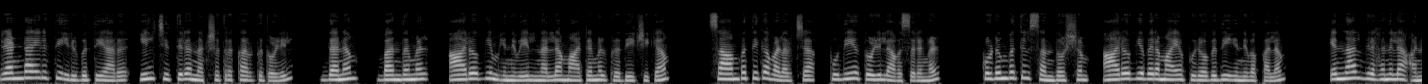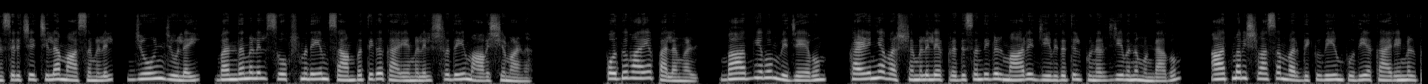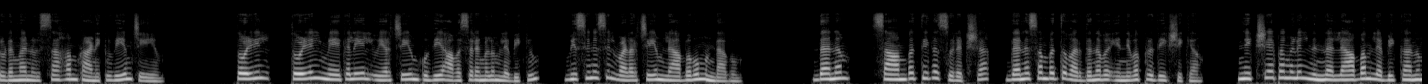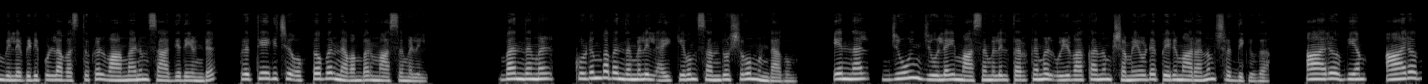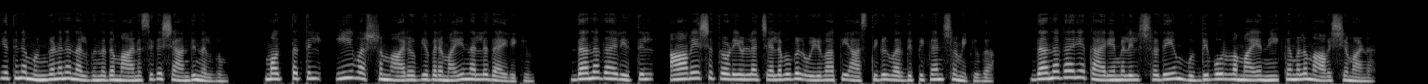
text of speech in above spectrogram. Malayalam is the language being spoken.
രണ്ടായിരത്തി ഇരുപത്തിയാറ് ഇൽ ചിത്തിര നക്ഷത്രക്കാർക്ക് തൊഴിൽ ധനം ബന്ധങ്ങൾ ആരോഗ്യം എന്നിവയിൽ നല്ല മാറ്റങ്ങൾ പ്രതീക്ഷിക്കാം. സാമ്പത്തിക വളർച്ച പുതിയ തൊഴിൽ അവസരങ്ങൾ കുടുംബത്തിൽ സന്തോഷം ആരോഗ്യപരമായ പുരോഗതി എന്നിവ ഫലം. എന്നാൽ ഗ്രഹനില അനുസരിച്ച് ചില മാസങ്ങളിൽ ജൂൺ ജൂലൈ ബന്ധങ്ങളിൽ സൂക്ഷ്മതയും സാമ്പത്തിക കാര്യങ്ങളിൽ ശ്രദ്ധയും ആവശ്യമാണ്. പൊതുവായ ഫലങ്ങൾ. ഭാഗ്യവും വിജയവും കഴിഞ്ഞ വർഷങ്ങളിലെ പ്രതിസന്ധികൾ മാറി ജീവിതത്തിൽ പുനർജീവനമുണ്ടാകും. ആത്മവിശ്വാസം വർദ്ധിക്കുകയും പുതിയ കാര്യങ്ങൾ തുടങ്ങാൻ ഉത്സാഹം കാണിക്കുകയും ചെയ്യും. തൊഴിൽ തൊഴിൽ മേഖലയിൽ ഉയർച്ചയും പുതിയ അവസരങ്ങളും ലഭിക്കും ബിസിനസ്സിൽ വളർച്ചയും ലാഭവും ഉണ്ടാകും. ധനം സാമ്പത്തിക സുരക്ഷ ധനസമ്പത്ത് വർധനവ് എന്നിവ പ്രതീക്ഷിക്കാം. നിക്ഷേപങ്ങളിൽ നിന്ന് ലാഭം ലഭിക്കാനും വിലപിടിപ്പുള്ള വസ്തുക്കൾ വാങ്ങാനും സാധ്യതയുണ്ട് പ്രത്യേകിച്ച് ഒക്ടോബർ നവംബർ മാസങ്ങളിൽ. ബന്ധങ്ങൾ കുടുംബ ബന്ധങ്ങളിൽ ഐക്യവും സന്തോഷവും ഉണ്ടാകും. എന്നാൽ ജൂൺ ജൂലൈ മാസങ്ങളിൽ തർക്കങ്ങൾ ഒഴിവാക്കാനും ക്ഷമയോടെ പെരുമാറാനും ശ്രദ്ധിക്കുക. ആരോഗ്യം ആരോഗ്യത്തിന് മുൻഗണന നൽകുന്നത് മാനസിക ശാന്തി നൽകും. മൊത്തത്തിൽ ഈ വർഷം ആരോഗ്യപരമായി നല്ലതായിരിക്കും. ധനകാര്യത്തിൽ ആവേശത്തോടെയുള്ള ചെലവുകൾ ഒഴിവാക്കി ആസ്തികൾ വർദ്ധിപ്പിക്കാൻ ശ്രമിക്കുക. ധനകാര്യ കാര്യങ്ങളിൽ ശ്രദ്ധയും ബുദ്ധിപൂർവമായ നീക്കങ്ങളും ആവശ്യമാണ്.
